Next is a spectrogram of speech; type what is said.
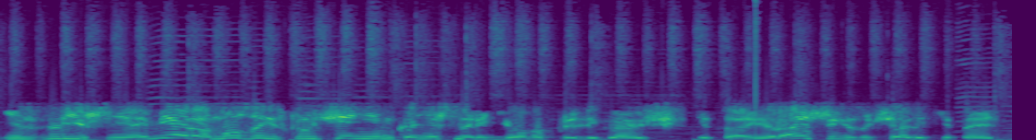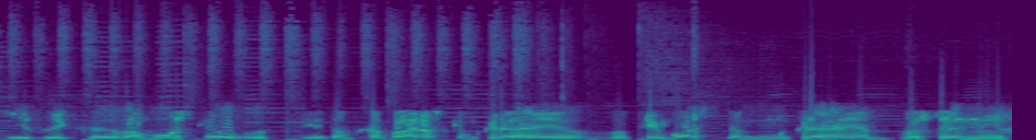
излишняя мера, но за исключением, конечно, регионов, прилегающих к Китаю. И раньше изучали китайский язык в Амурской области, там, Хабаровском крае, в Приморском крае, в остальных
